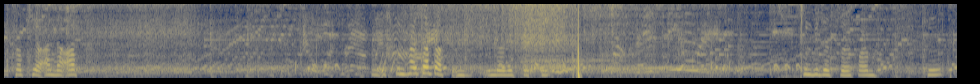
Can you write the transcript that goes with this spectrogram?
Ich zock hier alle ab. Ich bin halt der Bass in, in der Geschichte. Schon wieder 12 Arme. Killt.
